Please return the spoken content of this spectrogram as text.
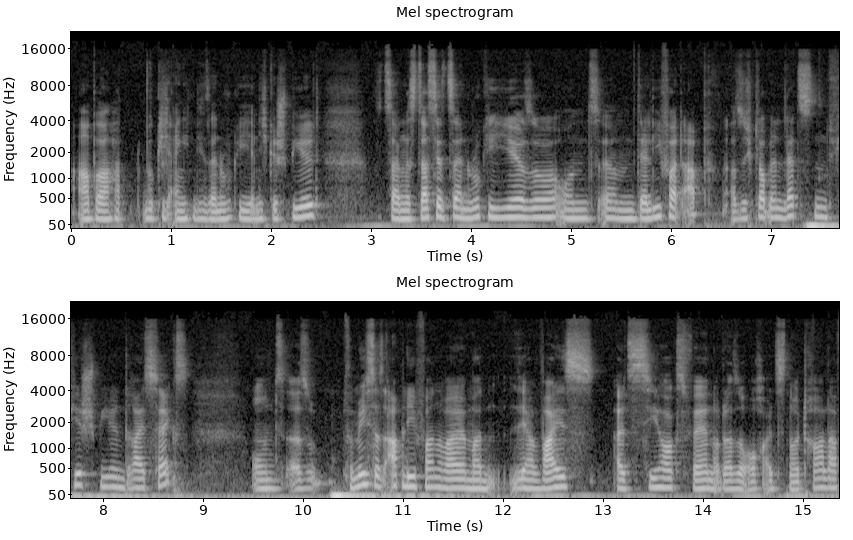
aber hat wirklich eigentlich sein Rookie hier nicht gespielt. Sozusagen ist das jetzt sein Rookie hier so und ähm, der liefert ab. Also ich glaube in den letzten vier Spielen drei Sacks. Und also für mich ist das Abliefern, weil man ja weiß, als Seahawks-Fan oder so auch als neutraler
